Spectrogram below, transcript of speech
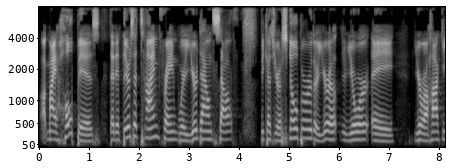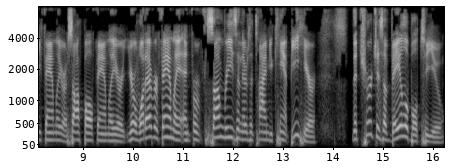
Uh, my hope is that if there's a time frame where you're down south because you're a snowbird or you're a, you're a you're a hockey family or a softball family or you're whatever family, and for, some reason there's a time you can't be here, the church is available to you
